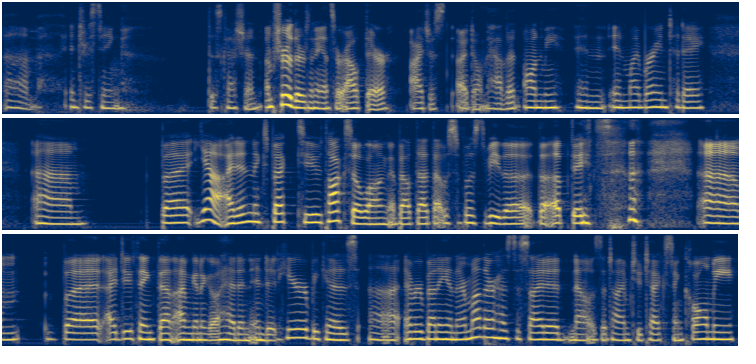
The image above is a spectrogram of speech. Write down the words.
Um, interesting discussion. I'm sure there's an answer out there. I just I don't have it on me in in my brain today. Um, but yeah, I didn't expect to talk so long about that. That was supposed to be the the updates. um, but I do think that I'm going to go ahead and end it here because uh, everybody and their mother has decided now is the time to text and call me,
